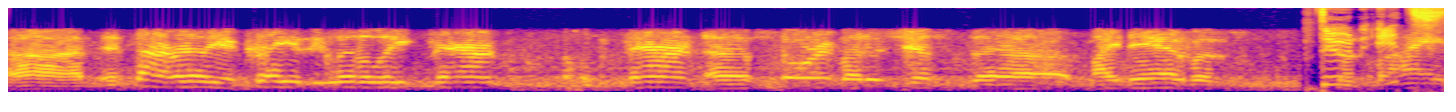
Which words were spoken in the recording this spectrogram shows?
uh, it's not really a crazy little league parent parent uh, story, but it's just uh, my dad was Dude, it's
